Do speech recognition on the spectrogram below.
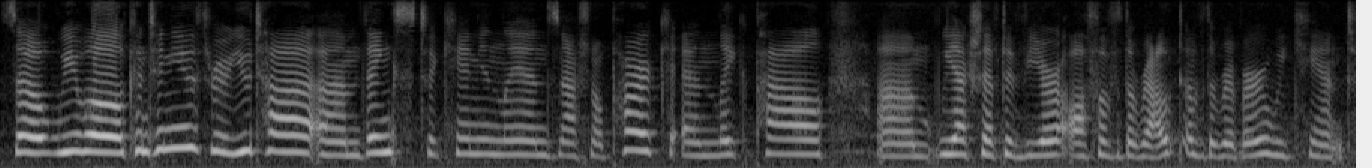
So we will continue through Utah, um, thanks to Canyonlands National Park and Lake Powell. Um, we actually have to veer off of the route of the river. We can't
